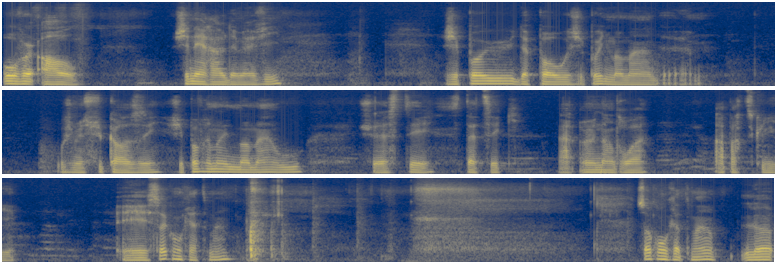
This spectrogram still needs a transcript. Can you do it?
overall, général de ma vie, j'ai pas eu de pause, j'ai pas eu de moment de où je me suis casé. J'ai pas vraiment eu de moment où je suis resté statique à un endroit en particulier. Et ça concrètement, ça concrètement, là,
